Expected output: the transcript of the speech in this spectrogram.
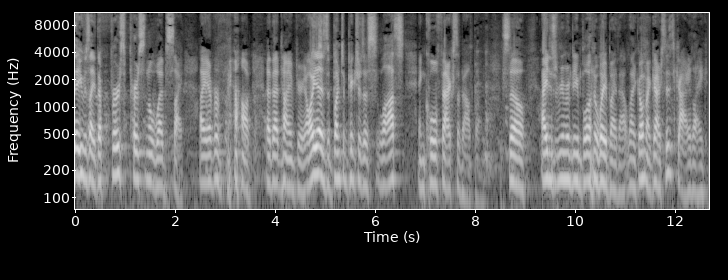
he was like the first personal website I ever found at that time period. All he has is a bunch of pictures of sloths and cool facts about them. So I just remember being blown away by that. Like, oh my gosh, this guy like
